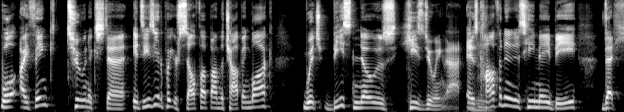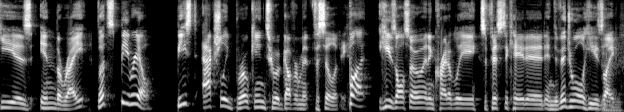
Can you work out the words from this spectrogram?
Well, I think to an extent, it's easier to put yourself up on the chopping block, which Beast knows he's doing that. As mm-hmm. confident as he may be that he is in the right, let's be real. Beast actually broke into a government facility, but he's also an incredibly sophisticated individual. He's mm-hmm. like,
